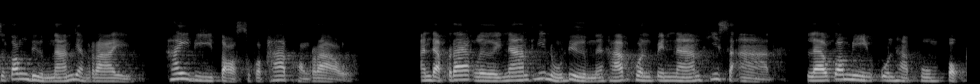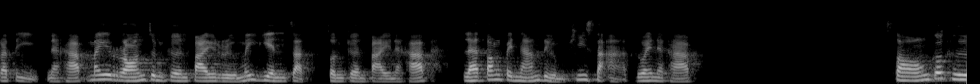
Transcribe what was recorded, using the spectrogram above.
จะต้องดื่มน้ำอย่างไร ให้ดีต่อสุขภาพของเรา อันดับแรกเลยน้ำที่หนูดื่มนะครับ ควรเป็นน้ำที่สะอาด แล้วก็มีอุณหภูมิปกตินะครับ ไม่ร้อนจนเกินไปหรือไม่เย็นจัดจนเกินไปนะครับ และต้องเป็นน้ำดื่มที่สะอาดด้วยนะครับสองก็คือ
